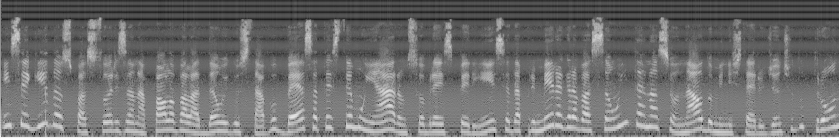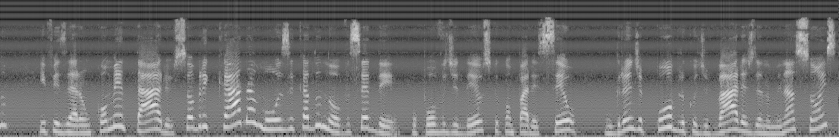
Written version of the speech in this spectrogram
Em seguida, os pastores Ana Paula Valadão e Gustavo Bessa testemunharam sobre a experiência da primeira gravação internacional do Ministério Diante do Trono e fizeram comentários sobre cada música do novo CD. O povo de Deus que compareceu, um grande público de várias denominações,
